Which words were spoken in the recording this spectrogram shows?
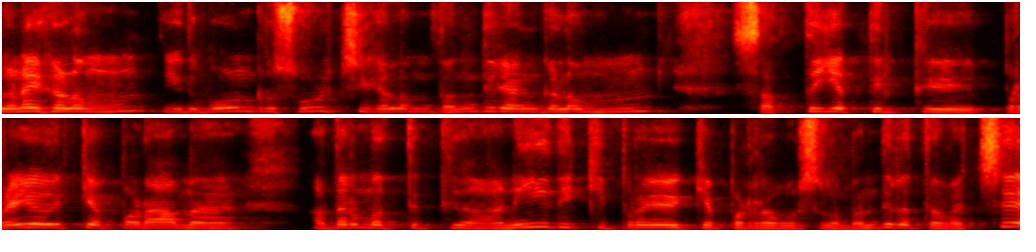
வினைகளும் இது போன்று சூழ்ச்சிகளும் தந்திரங்களும் சத்தியத்திற்கு பிரயோகிக்கப்படாமல் அதர்மத்துக்கு அநீதிக்கு பிரயோகிக்கப்படுற ஒரு சில மந்திரத்தை வச்சு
